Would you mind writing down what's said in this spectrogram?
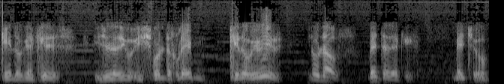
¿Qué es lo que quieres? Y yo le digo, ich wollte leben, quiero vivir. No, Laos, vete de aquí. Me echo,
